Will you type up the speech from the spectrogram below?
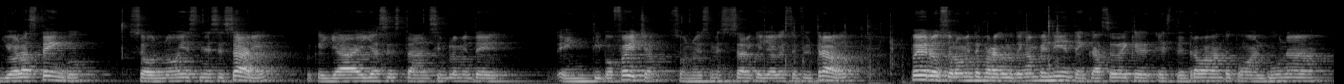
yo las tengo, so no es necesario porque ya ellas están simplemente en tipo fecha, eso no es necesario que yo haga este filtrado, pero solamente para que lo tengan pendiente en caso de que estén trabajando con alguna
